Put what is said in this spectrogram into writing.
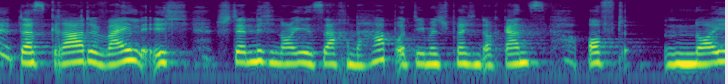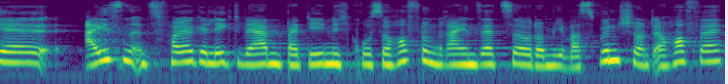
dass gerade weil ich ständig neue Sachen habe und dementsprechend auch ganz oft neue Eisen ins Feuer gelegt werden, bei denen ich große Hoffnung reinsetze oder mir was wünsche und erhoffe,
